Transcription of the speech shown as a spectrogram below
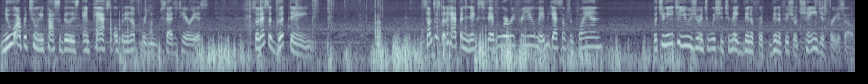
New opportunity, possibilities, and paths opening up for you, Sagittarius. So that's a good thing. Something's going to happen next February for you. Maybe you got something planned. But you need to use your intuition to make beneficial changes for yourself.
